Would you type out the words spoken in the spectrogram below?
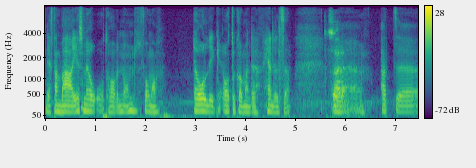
nästan varje småort har väl någon form av årlig återkommande händelse. Så är det. Uh, att, uh,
